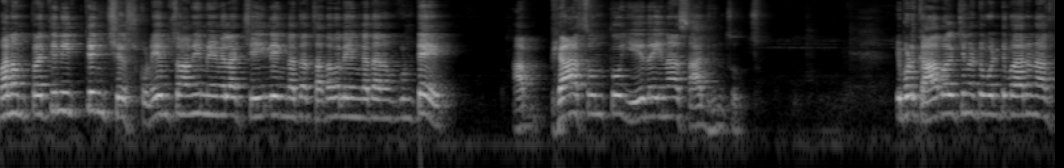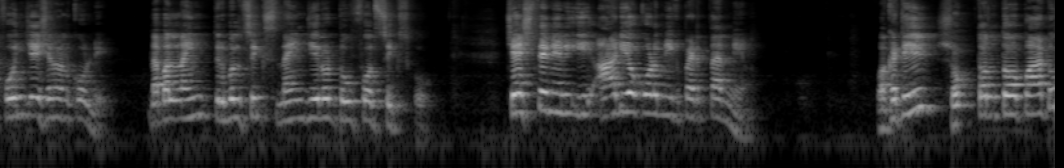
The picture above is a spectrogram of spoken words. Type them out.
మనం ప్రతినిత్యం చేసుకోండి ఏం స్వామి మేము ఇలా చేయలేం కదా చదవలేం కదా అనుకుంటే అభ్యాసంతో ఏదైనా సాధించవచ్చు. ఇప్పుడు కావాల్సినటువంటి వారు నాకు ఫోన్ చేశారు అనుకోండి double nine triple six nine zero two four సిక్స్కు. చేస్తే నేను ఈ ఆడియో కూడా మీకు పెడతాను నేను. ఒకటి సూక్తంతో పాటు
